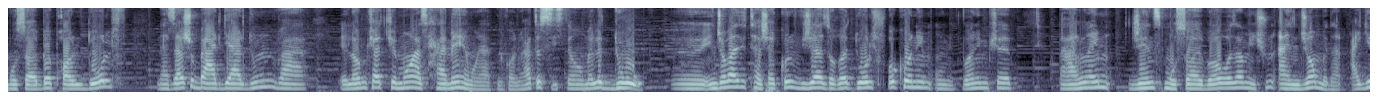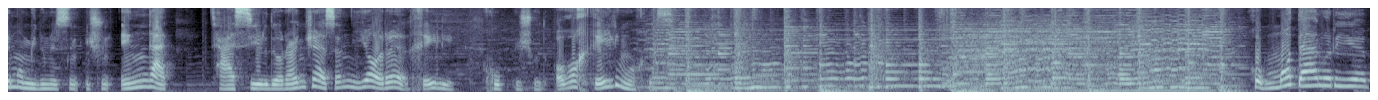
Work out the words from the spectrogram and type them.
مصاحبه پال دولف نظرشو برگردون و اعلام کرد که ما از همه حمایت می‌کنیم حتی سیستم عامل دو. اینجا باید تشکر ویژه از آقای دولف بکنیم. امیدواریم که به این جنس مصاحبه ها بازم ایشون انجام بدن. اگه ما می‌دونستیم ایشون انقدر تاثیر دارن که اصلا یاره خیلی خوب می‌شد. آقا خیلی مخلص. خب ما درباره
